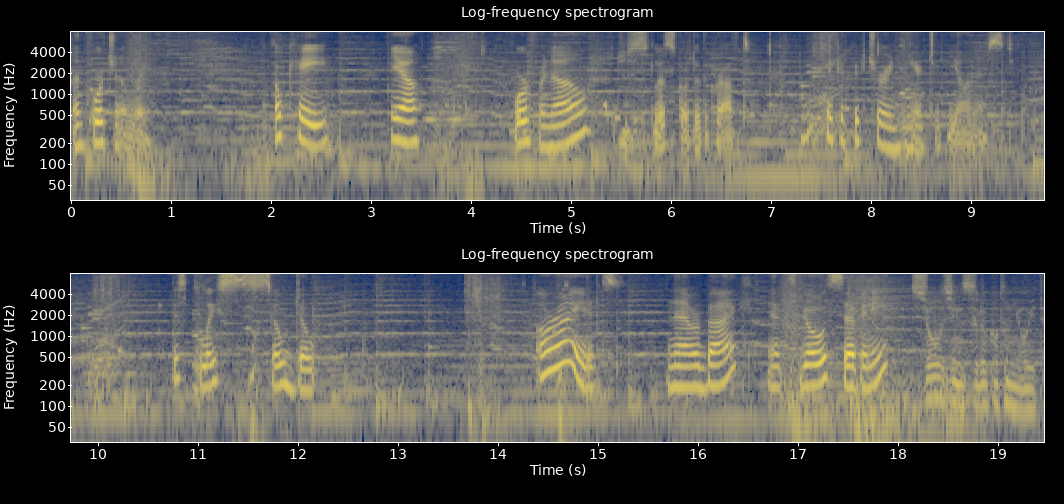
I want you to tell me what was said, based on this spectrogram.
Unfortunately. Okay. Yeah. 4 for now. Just let's go to the craft. I'm gonna take a picture in here, to be honest. This place is so dope. Alright. Now we're back. Let's go 70. 精進することにおいて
